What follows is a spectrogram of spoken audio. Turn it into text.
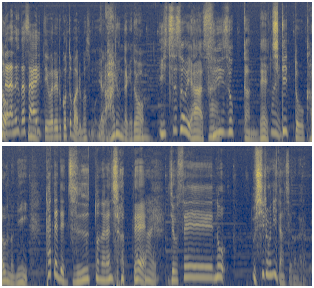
並んでくださいって言われることもありますもんね。いやあるんだけど、うん。いつぞや水族館でチケットを買うのに、縦でずーっと並んじゃって、はい。女性の後ろに男性が並ぶ。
